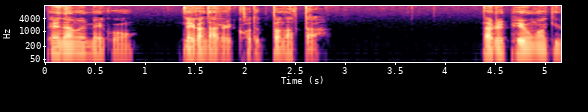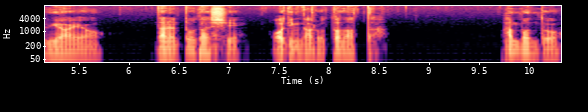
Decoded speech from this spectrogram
배낭을 메고 내가 나를 거듭 떠났다. 나를 배웅하기 위하여 나는 또다시 어딘가로 떠났다. 한 번도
